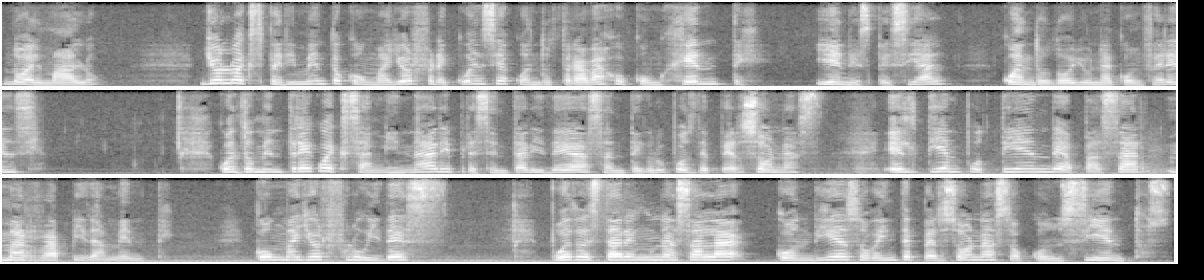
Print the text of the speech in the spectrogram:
no el malo, yo lo experimento con mayor frecuencia cuando trabajo con gente y en especial cuando doy una conferencia. Cuando me entrego a examinar y presentar ideas ante grupos de personas, el tiempo tiende a pasar más rápidamente, con mayor fluidez. Puedo estar en una sala con 10 o 20 personas o con cientos,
